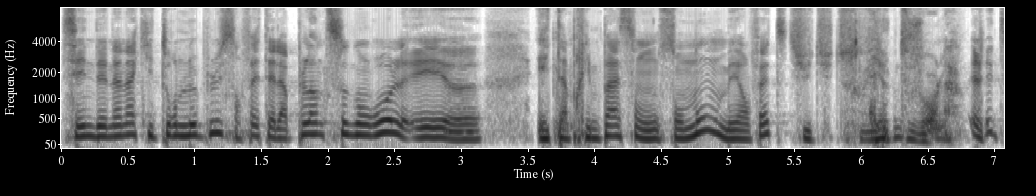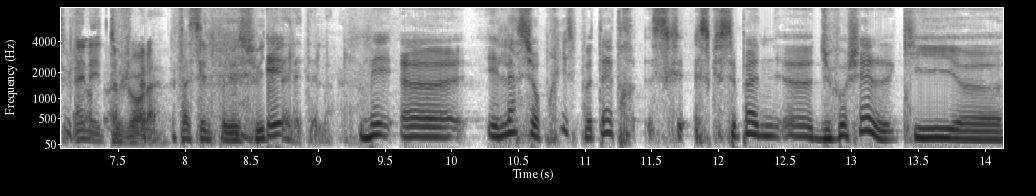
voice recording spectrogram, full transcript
c'est une des nanas qui tourne le plus. En fait, elle a plein de second rôles et euh, et t'imprimes pas son son nom, mais en fait, tu tu te souviens. Elle est toujours là. Elle est toujours. Elle est toujours là. Facile fait de suite, Et- elle était là. Mais euh, et la surprise peut-être, est-ce que- c'est pas euh, Duvauchel qui euh,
